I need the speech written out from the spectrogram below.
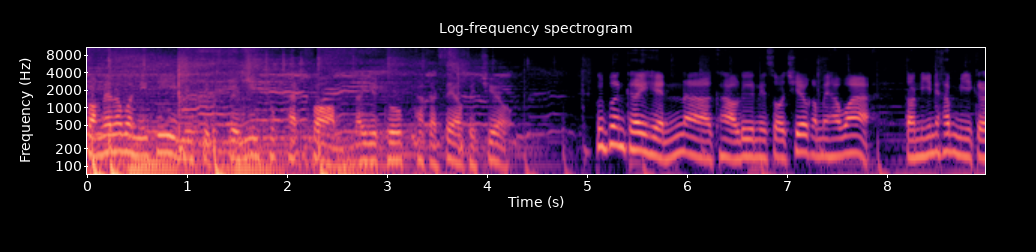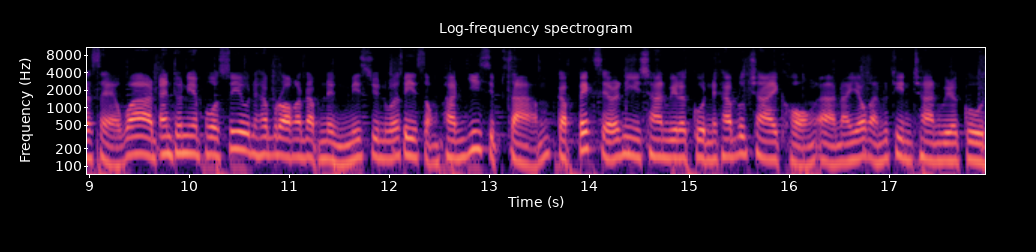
ฟังได้แล้ววันนี้ที่ Music Streaming ทุกแพลตฟอร์ม และ YouTube t a k a s e Official เพื่อนๆเคยเห็นอ่าข่าวลือในโซเชียลกันไหมครับว่า ตอนนี้นะครับมีกระแสว่าแอนโทเนียโพซิลนะครับรองอันดับ1 Miss Universe ปี 2023 กับเป็กเสรณีชาญวีรกุลนะครับลูกชายของอานายกอนุทินชาญวีรกุล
